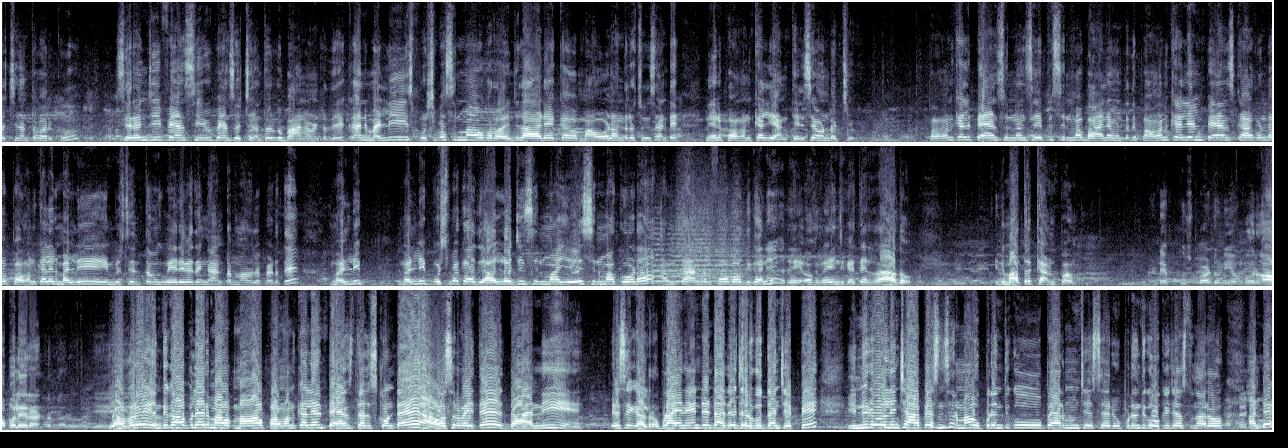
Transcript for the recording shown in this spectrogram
వచ్చినంత వరకు Chiranjeevi fans hero fans వచ్చినంత వరకు బాగానే ఉంటుంది. కానీ మళ్ళీ పుష్ప సినిమా ఒక రేంజ్లో ఆడాక మా వాళ్ళందరూ చూసి అంటే నేను పవన్ కళ్యాణ్ తెలిసే ఉండొచ్చు. పవన్ కళ్యాణ్ ఫ్యాన్స్ ఉన్నంతసేపు సినిమా బాగానే ఉంటుంది. పవన్ కళ్యాణ్ ఫ్యాన్స్ కాకుండా పవన్ కళ్యాణ్ మళ్ళీ విమర్శించడం వేరే విధంగా అంటాం మొదలు పెడితే మళ్ళీ మళ్ళీ పుష్ప కాదు అల్లు అర్జున్ సినిమా ఏ సినిమా కూడా అంత అండర్ పోవద్దు కానీ ఒక రేంజ్కి అయితే రాదు. ఇది మాత్రం కన్ఫర్మ్ అంటే పుష్పటుని ఎవరు ఆపలేరు అంటున్నారు. ఎవరు ఎందుకు ఆపలేరు? మా మా పవన్ కళ్యాణ్ ఫ్యాన్స్ తెలుసుకుంటే అవసరమైతే దాన్ని వేసేయగలరు. ఇప్పుడు ఆయన ఏంటంటే అదే జరుగుద్దని చెప్పి ఇన్ని రోజుల నుంచి ఆపేసిన సినిమా ఇప్పుడు ఎందుకు ప్రారంభం చేశారు? ఇప్పుడు ఎందుకు ఓకే చేస్తున్నారు? అంటే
